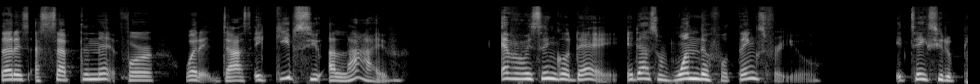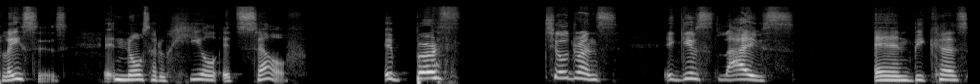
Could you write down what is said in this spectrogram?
That is accepting it for what it does. It keeps you alive every single day. It does wonderful things for you. It takes you to places. It knows how to heal itself. It births children's. It gives lives. And because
